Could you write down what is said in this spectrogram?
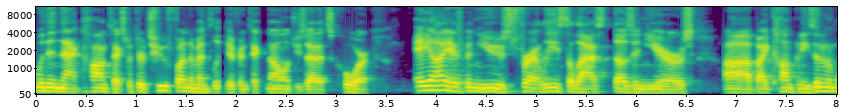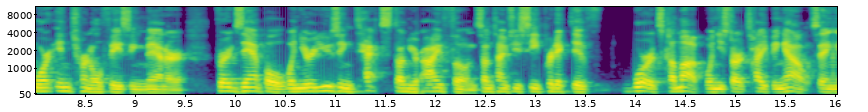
within that context. But they're two fundamentally different technologies at its core. AI has been used for at least the last dozen years uh, by companies in a more internal facing manner. For example, when you're using text on your iPhone, sometimes you see predictive words come up when you start typing out saying,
